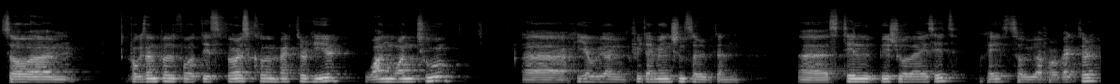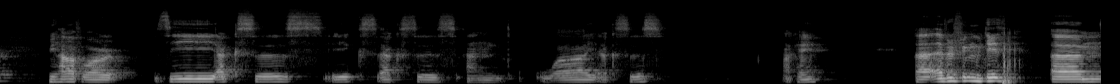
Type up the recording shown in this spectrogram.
So um, for example for this first column vector here 1 1 2 uh, here we are in three dimensions so we can uh, still visualize it okay? So we have our vector we have our z axis x axis and y axis okay. Uh, everything we did um,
